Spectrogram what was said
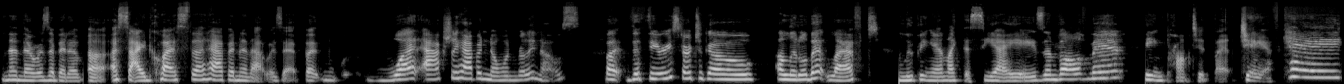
then there was a bit of a, a side quest that happened, and that was it. But what actually happened, no one really knows. But the theories start to go a little bit left, looping in like the CIA's involvement, being prompted by JFK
